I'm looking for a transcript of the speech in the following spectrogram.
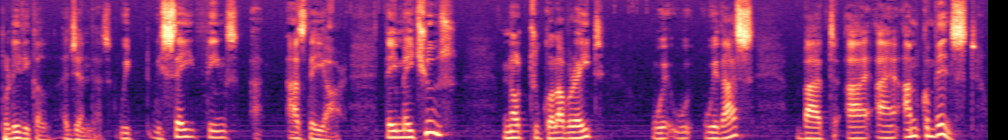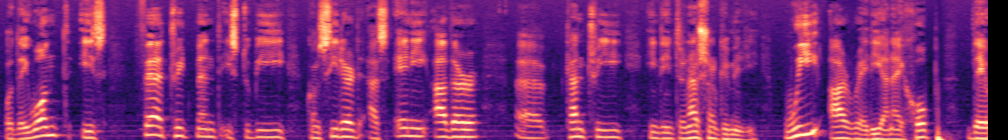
political agendas. We we say things as they are. They may choose not to collaborate with, with us, but I, I'm convinced what they want is fair treatment, is to be considered as any other uh, country in the international community. We are ready, and I hope they,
